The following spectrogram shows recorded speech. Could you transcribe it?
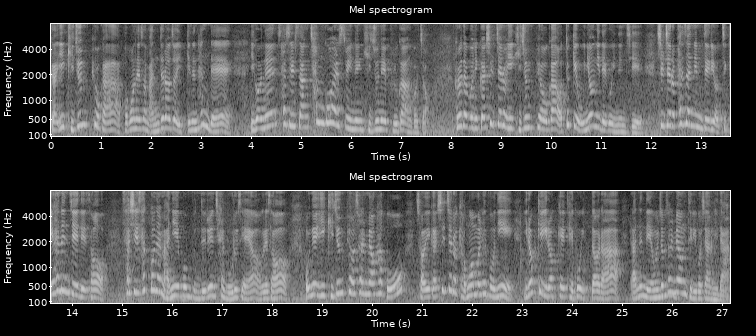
그러니까 이 기준표가 법원에서 만들어져 있기는 한데 이거는 사실상 참고할 수 있는 기준에 불과한 거죠. 그러다 보니까 실제로 이 기준표가 어떻게 운영이 되고 있는지, 실제로 판사님들이 어떻게 하는지에 대해서 사실 사건을 많이 해본 분들은 잘 모르세요. 그래서 오늘 이 기준표 설명하고 저희가 실제로 경험을 해보니 이렇게 이렇게 되고 있더라 라는 내용을 좀 설명드리고자 합니다.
